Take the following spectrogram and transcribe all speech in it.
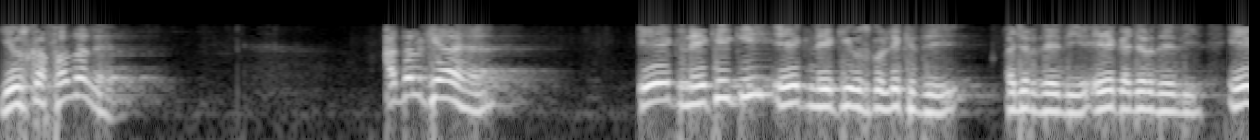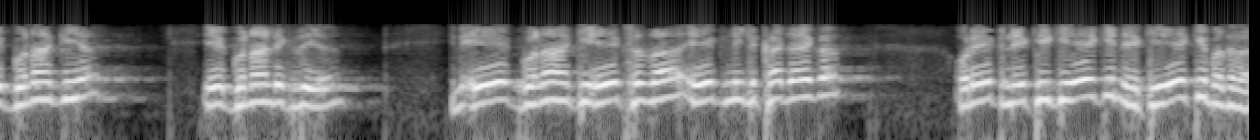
یہ اس کا فضل ہے۔ عدل کیا ہے؟ ایک نیکی کی، ایک نیکی اس کو لکھ دی، اجر دے دی، ایک اجر دے دی۔ ایک گناہ کیا؟ ایک گناہ لکھ دیا۔ یعنی ایک گناہ کی ایک سزا ایک نہیں لکھا جائے گا اور ایک نیکی کی ایک ہی نیکی، ایک ہی بدلا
